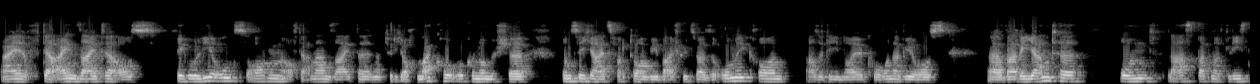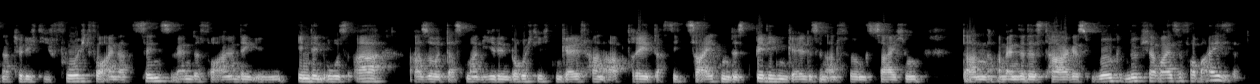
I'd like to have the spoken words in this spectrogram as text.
Auf der einen Seite aus Regulierungssorgen, auf der anderen Seite natürlich auch makroökonomische Unsicherheitsfaktoren wie beispielsweise Omikron, also die neue Coronavirus-Variante. Und last but not least natürlich die Furcht vor einer Zinswende, vor allen Dingen in, in den USA. Also, dass man hier den berüchtigten Geldhahn abdreht, dass die Zeiten des billigen Geldes in Anführungszeichen dann am Ende des Tages möglicherweise vorbei sind.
